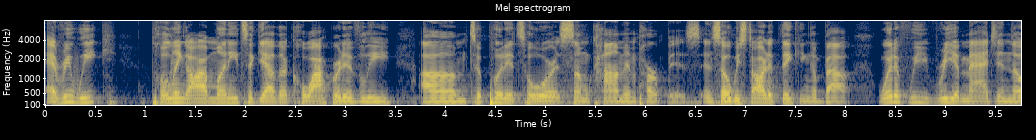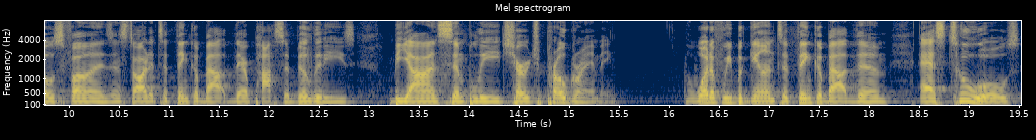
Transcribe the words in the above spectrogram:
every week pulling our money together cooperatively um, to put it towards some common purpose. And so we started thinking about what if we reimagine those funds and started to think about their possibilities beyond simply church programming? What if we began to think about them as tools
